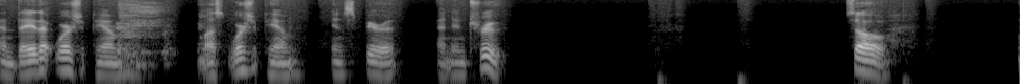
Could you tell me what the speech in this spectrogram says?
and they that worship him must worship him in spirit and in truth. So,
